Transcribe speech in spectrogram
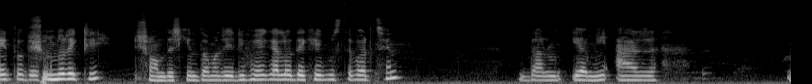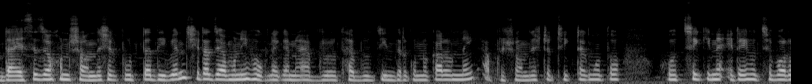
এই তো সুন্দর একটি সন্দেশ কিন্তু আমার রেডি হয়ে গেল দেখে বুঝতে পারছেন। দারুণ ইয়ামি আর ডাইসে যখন সন্দেশের পুরটা দিবেন, সেটা যেমনই হোক না কেন অ্যাব্রো থ্যাব্রো চিন্তার কোনো কারণ নেই। আপনি সন্দেশটা ঠিকঠাক মতো হচ্ছে কি না এটাই হচ্ছে বড়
